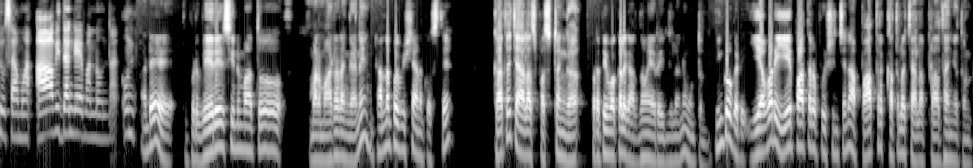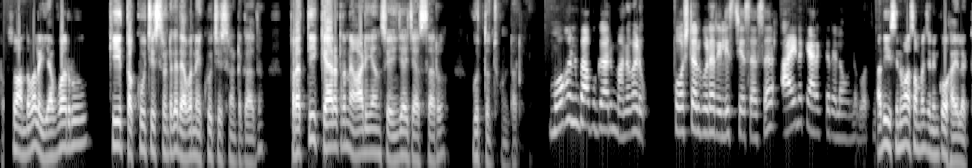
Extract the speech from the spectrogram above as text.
చూసాము. ఆ విధంగా ఏమన్నా ఉందా? అంటే ఇప్పుడు వేరే సినిమాతో మనం మాట్లాడడం కానీ కన్నప్ప విషయానికి వస్తే కథ చాలా స్పష్టంగా ప్రతి ఒక్కరికి అర్థమయ్యే రేంజ్లోనే ఉంటుంది. ఇంకొకటి ఎవరు ఏ పాత్ర పోషించినా ఆ పాత్ర కథలో చాలా ప్రాధాన్యత ఉంటుంది. సో అందువల్ల ఎవరుకి తక్కువ చేసినట్టు కాదు ఎవరిని ఎక్కువ చేసినట్టు కాదు ప్రతి క్యారెక్టర్ని ఆడియన్స్ ఎంజాయ్ చేస్తారు గుర్తుంచుకుంటారు. మోహన్ బాబు గారు మనవడు పోస్టర్ కూడా రిలీజ్ చేశారు సార్. ఆయన క్యారెక్టర్ ఎలా ఉండబోతుంది? అది ఈ సినిమా సంబంధించిన ఇంకో హైలైట్.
